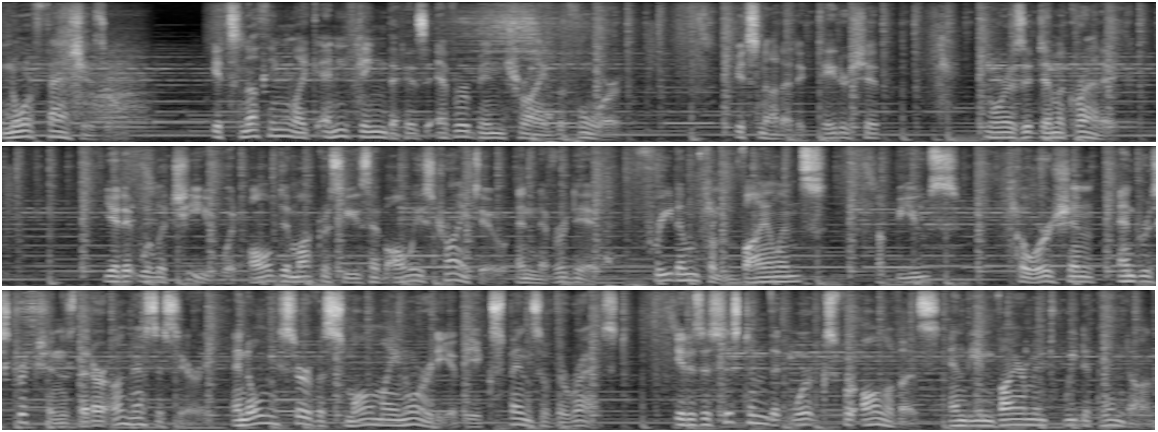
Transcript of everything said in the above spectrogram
nor fascism. It's nothing like anything that has ever been tried before. It's not a dictatorship, nor is it democratic. Yet it will achieve what all democracies have always tried to and never did. Freedom from violence, abuse, coercion, and restrictions that are unnecessary and only serve a small minority at the expense of the rest. It is a system that works for all of us and the environment we depend on.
